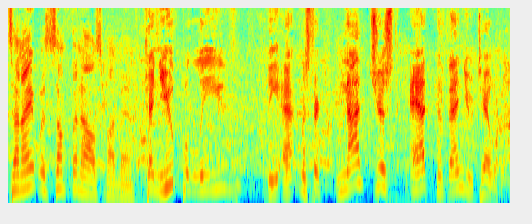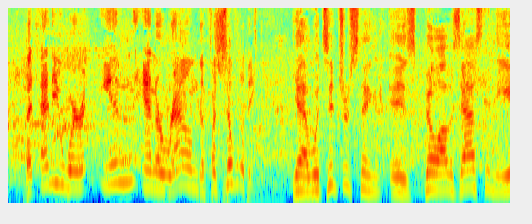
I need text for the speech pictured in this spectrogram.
tonight was something else, my man. Can you believe the atmosphere? Not just at the venue, Taylor, but anywhere in and around the facility. Yeah, what's interesting is, Bill, I was asked in the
